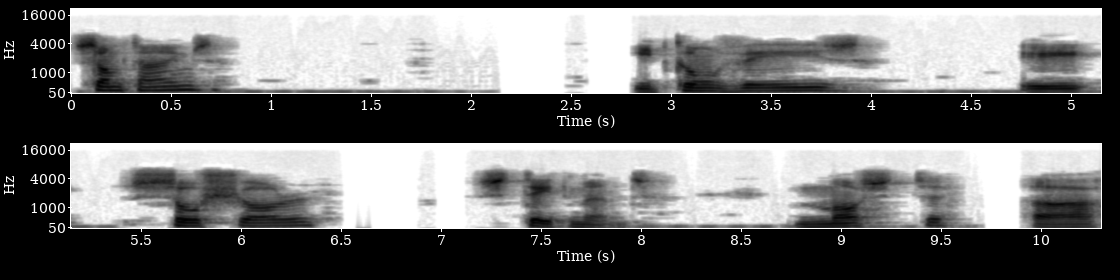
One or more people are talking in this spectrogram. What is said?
Sometimes it conveys a social statement. Most are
